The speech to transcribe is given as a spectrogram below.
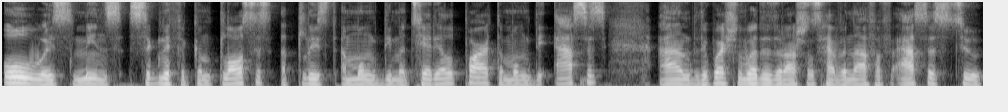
always means significant losses, at least among the material part, among the assets. And the question whether the Russians have enough of assets to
